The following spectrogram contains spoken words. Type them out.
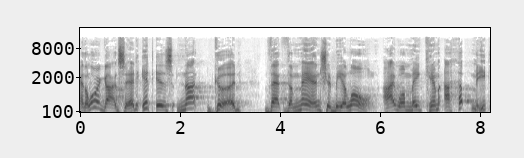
And the Lord God said, It is not good that the man should be alone. I will make him a helpmeet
